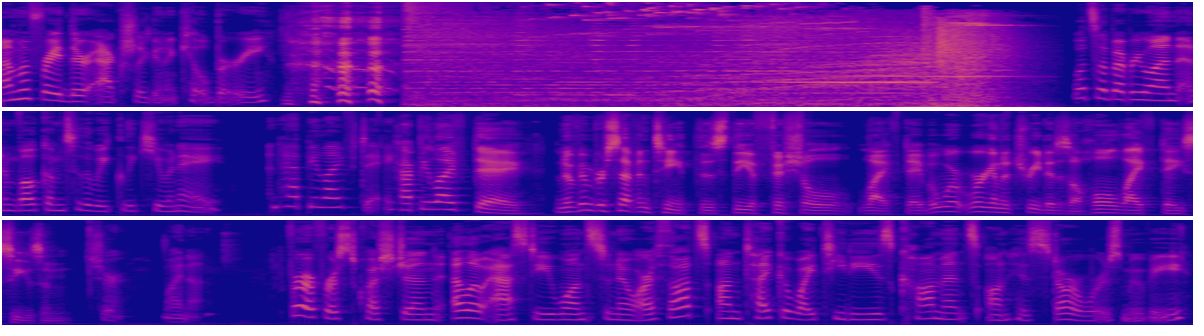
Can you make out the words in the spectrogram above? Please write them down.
I'm afraid they're actually going to kill Burry. What's up everyone and welcome to the weekly Q&A and happy life day. Happy Life Day. November 17th is the official Life Day, but we're, we're going to treat it as a whole Life Day season. Sure, why not? For our first question, Elo Asti wants to know our thoughts on Taika Waititi's comments on his Star Wars movie.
